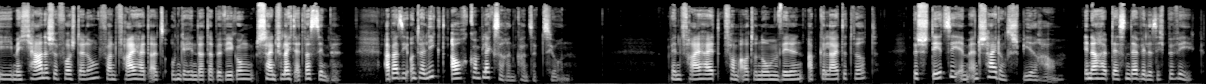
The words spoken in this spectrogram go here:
Die mechanische Vorstellung von Freiheit als ungehinderter Bewegung scheint vielleicht etwas simpel, aber sie unterliegt auch komplexeren Konzeptionen. Wenn Freiheit vom autonomen Willen abgeleitet wird, besteht sie im Entscheidungsspielraum innerhalb dessen der Wille sich bewegt.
